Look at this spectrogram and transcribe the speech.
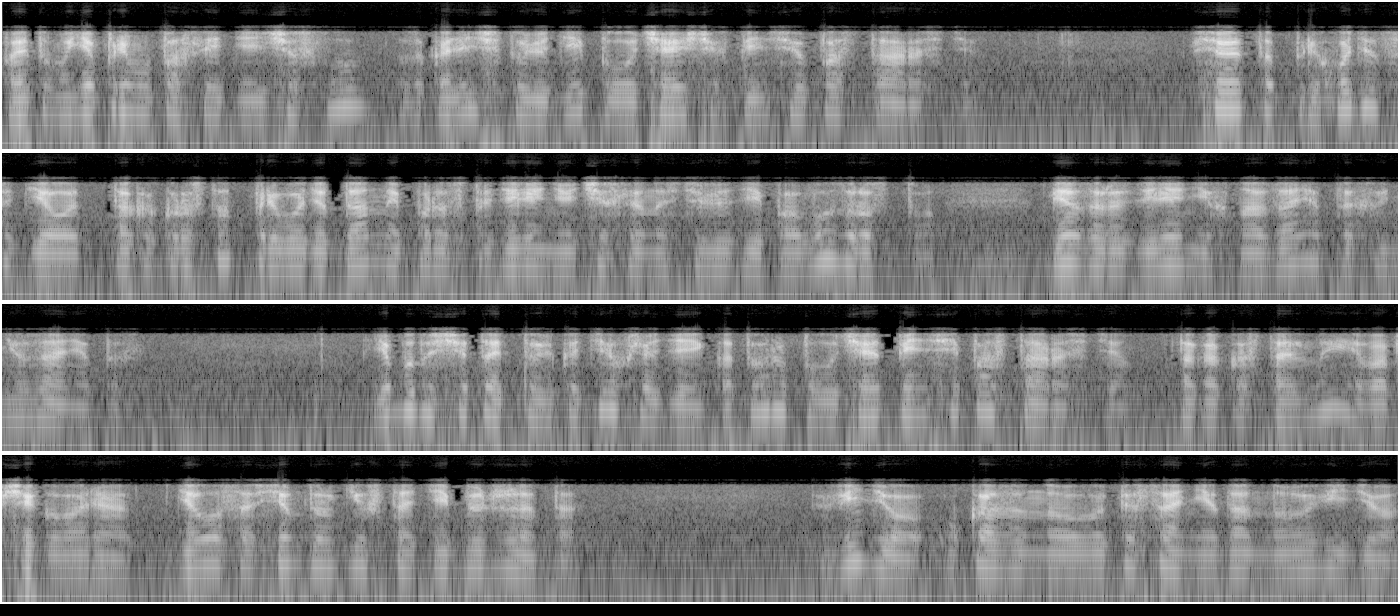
Поэтому я приму последнее число за количество людей, получающих пенсию по старости. Все это приходится делать, так как Росстат приводит данные по распределению численности людей по возрасту без разделения их на занятых и незанятых. Я буду считать только тех людей, которые получают пенсии по старости, так как остальные, вообще говоря, дело совсем других статей бюджета. Видео, указанного в описании данного видео,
